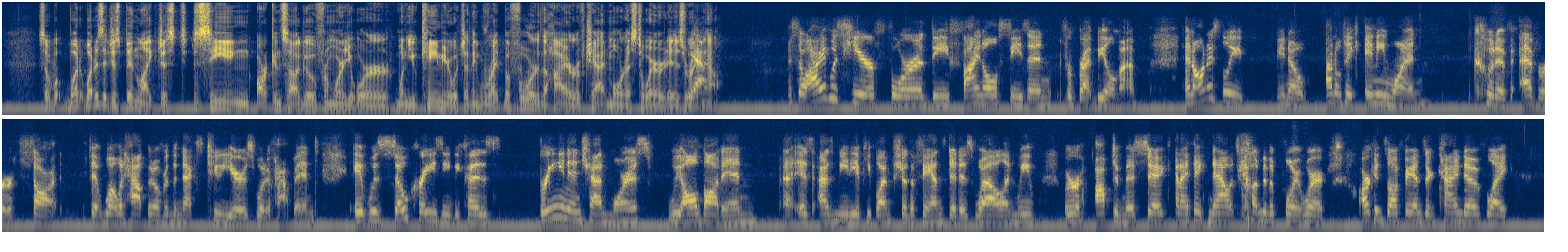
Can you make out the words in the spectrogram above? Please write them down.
So yeah. what what has it just been like just seeing Arkansas go from where you were when you came here, which I think right before the hire of Chad Morris to where it is right yeah. now? So I was here for the final season for Bret Bielema. And honestly, you know, I don't think anyone could have ever thought that what would happen over the next 2 years would have happened. It was so crazy because bringing in Chad Morris, we all bought in uh, as as media people i'm sure the fans did as well and we, we were optimistic. And i think now it's gotten to the point where arkansas fans are kind of like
